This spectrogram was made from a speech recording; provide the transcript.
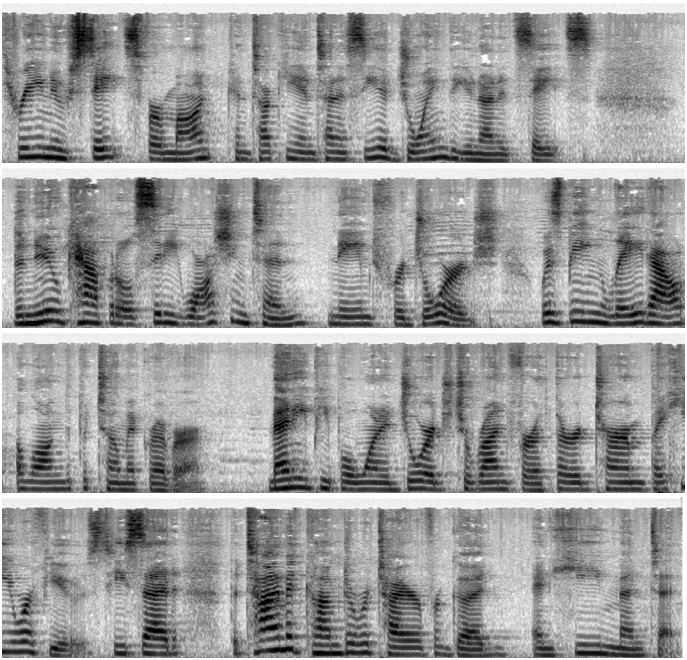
Three new states, Vermont, Kentucky, and Tennessee, had joined the United States. The new capital city, Washington, named for George, was being laid out along the Potomac River. Many people wanted George to run for a third term, but he refused. He said the time had come to retire for good, and he meant it.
